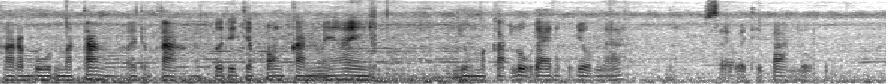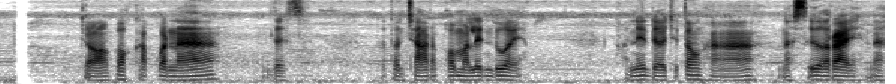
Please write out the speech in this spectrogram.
การบูนมาตั้งอะไรต่างๆนะเพื่อที่จะป้องกันไม่ให้ยุงมากัดลูกได้นะคุณโยมนะใส่ไว้ที่บ้านลูกจอพ่อกลับก่อนนะเดี๋ยวตอนเช้าถ้าพ่อมาเล่นด้วย คราวนี้เดี๋ยวจะต้องหานะซื้ออะไรนะ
